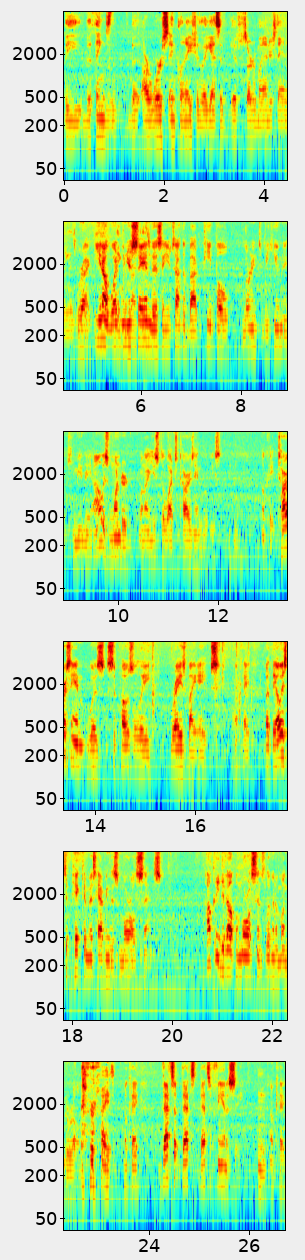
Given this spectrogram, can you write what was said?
the the things that, that our worst inclinations. I guess if, if sort of my understanding is Right. You know, what, when you're saying this. this and you talk about people learning to be human in community, I always wondered when I used to watch Tarzan movies. Mhm. Okay, Tarzan was supposedly raised by apes. Okay, but they always depict him as having this moral sense. How could he develop a moral sense living among gorillas? right. Okay, that's a that's that's a fantasy. Hmm. Okay,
